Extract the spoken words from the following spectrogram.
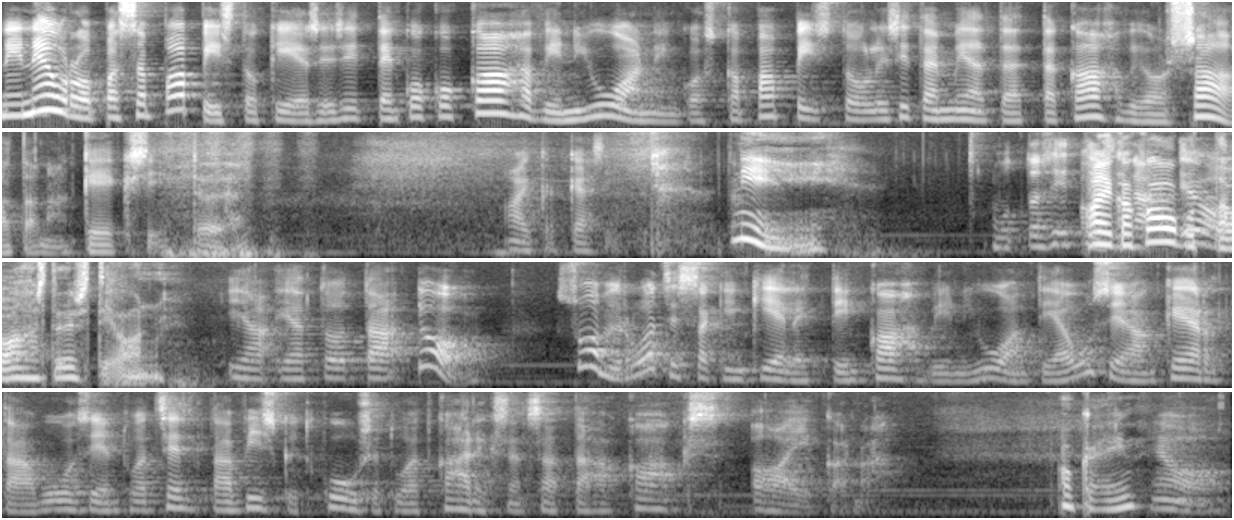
niin Euroopassa papisto kiesi sitten koko kahvin juonnin, koska papisto oli sitä mieltä, että kahvi on saatanan keksintö. Aika käsittämätöntä. Niin. Mutta sitten Aika siinä- koukuttavahan joo. se tietysti on. Ja, ja tota, joo, Suomi-Ruotsissakin kiellettiin kahvin juontia useaan kertaan vuosien 1756 ja 1802 aikana. Okei. Okay. Joo.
